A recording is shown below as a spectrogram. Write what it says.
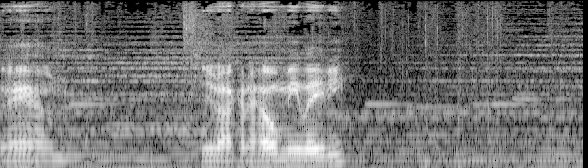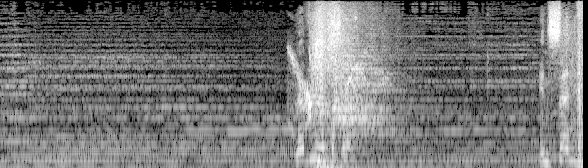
Damn. You're not gonna help me, lady? Levioso! Incendio!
